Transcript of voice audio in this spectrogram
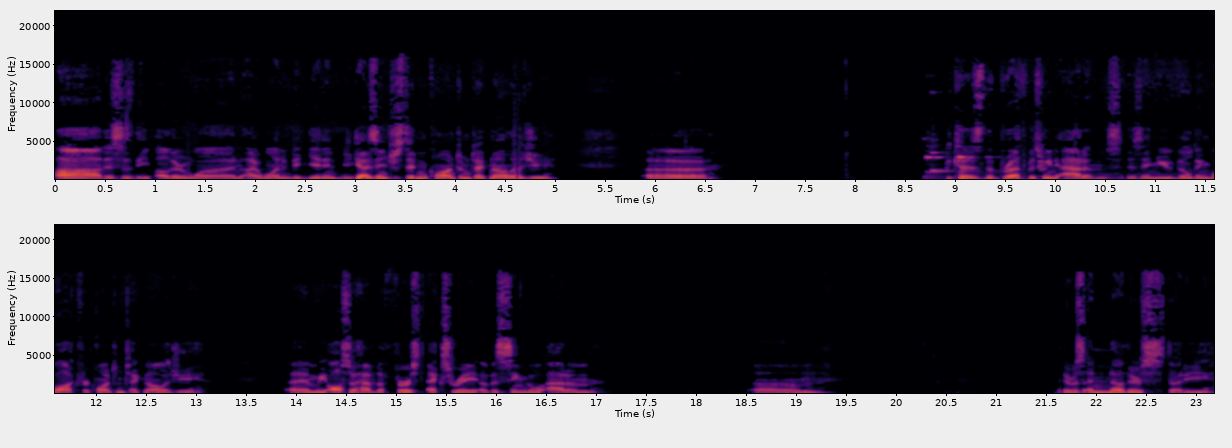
Ah, this is the other one I wanted to get in. You guys interested in quantum technology? Uh, because the breath between atoms is a new building block for quantum technology. And we also have the first X ray of a single atom. Um, there was another study.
